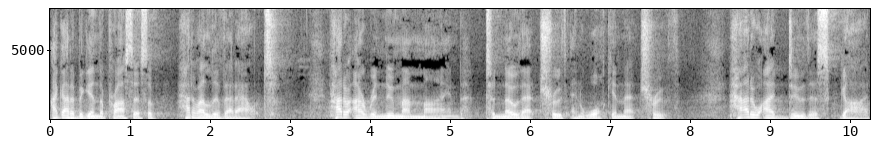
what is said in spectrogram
I got to begin the process of how do I live that out? How do I renew my mind to know that truth and walk in that truth? How do I do this, God?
